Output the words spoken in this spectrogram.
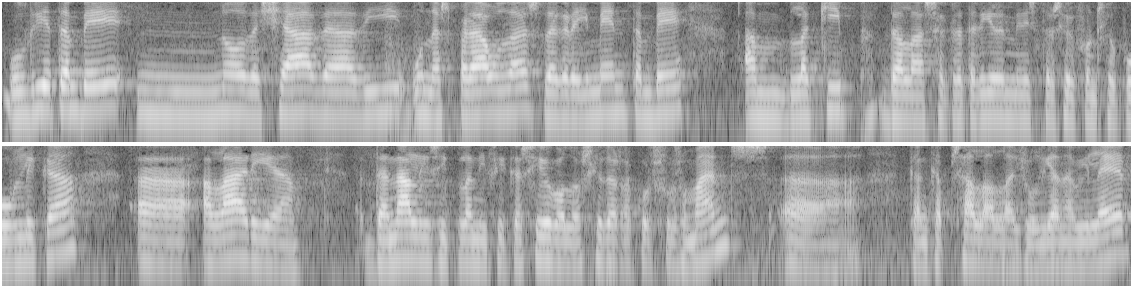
Voldria també no deixar de dir unes paraules d'agraïment també amb l'equip de la Secretaria d'Administració i Funció Pública eh, a l'àrea d'anàlisi, planificació i avaluació de recursos humans eh, que encapçala la Juliana Viler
